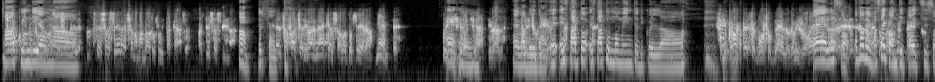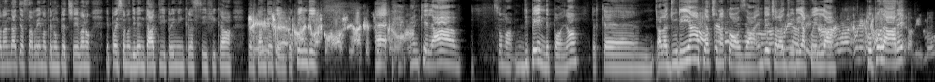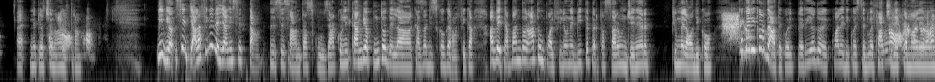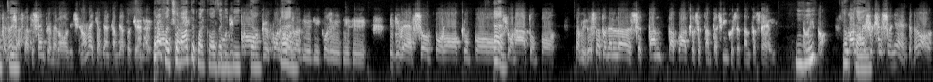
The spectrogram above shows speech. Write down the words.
Ah, quindi è una... La stessa sera ci hanno mandato subito a casa, la stessa sera, Ah, perfetto. senza farci arrivare neanche al sabato sera, niente. Quei Eh, guarda. Eh, vabbè, dai, è, è stato, è stato un momento di quella... Sì, però il pezzo è molto bello, capito? Eh, lo so. E vabbè, ma sai quanti pezzi sono andati a Sanremo che non piacevano e poi sono diventati i primi in classifica per Sì, tanto certo, tempo? Quindi, Anche anche eh, anche là, insomma, dipende poi, no? Perché mm, alla giuria No, piace una cosa, invece alla giuria sì, quella no, la giuria popolare, eh, ne piace un'altra. no. Livio, senti, alla fine degli anni 70, eh, 60, scusa, con il cambio appunto della casa discografica, avete abbandonato un po' il filone beat per passare a un genere più melodico. Come ricordate quel periodo e quale di queste due facce No, dei veramente noi camaleonti? siamo stati sempre melodici, non è che abbiamo cambiato genere. Però facevate qualcosa po' di beat. prog, qualcosa Eh. di, di così, di, di- di diverso, un po' rock, un po' Eh. suonato, un po'... Capito? È stato nel 74, 75, 76, Mhm, capito? Ma non è successo niente, però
